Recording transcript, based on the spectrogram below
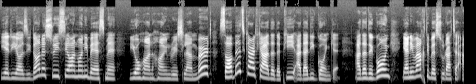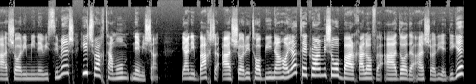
یه ریاضیدان سوئیسی آلمانی به اسم یوهان هاینریش لمبرت ثابت کرد که عدد پی عددی گنگه. عدد گنگ یعنی وقتی به صورت اعشاری می نویسیمش هیچ وقت تموم نمیشن. یعنی بخش اعشاری تا بی نهایت تکرار میشه و برخلاف اعداد اعشاری دیگه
